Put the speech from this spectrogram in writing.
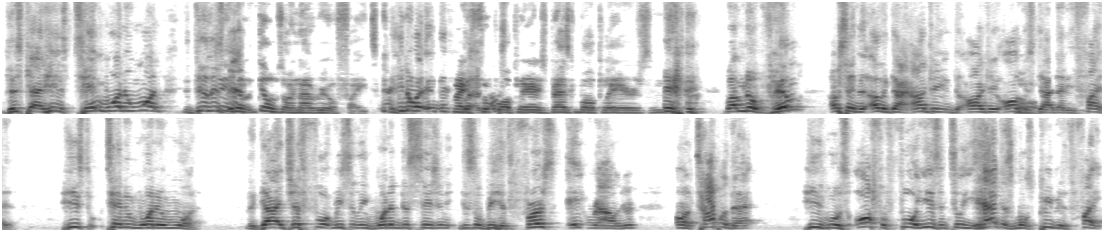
This guy here is 10 1 and 1. The deal is yeah, that, those are not real fights. Come you know what? Right, football players, basketball players. but I'm no for him. I'm saying the other guy, Andre, the RJ August oh. guy that he's fighting. He's 10 and 1 and 1. The guy just fought recently, won a decision. This will be his first eight rounder. On top of that, he was off for four years until he had this most previous fight.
